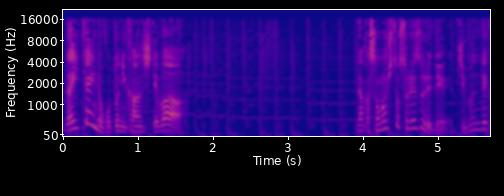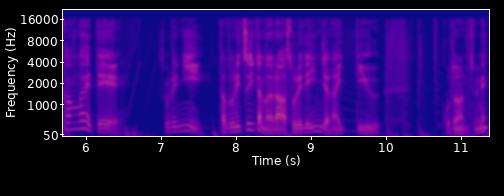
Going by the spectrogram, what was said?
大体のことに関してはなんかその人それぞれで自分で考えてそれにたどり着いたならそれでいいんじゃないっていうことなんですよね。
